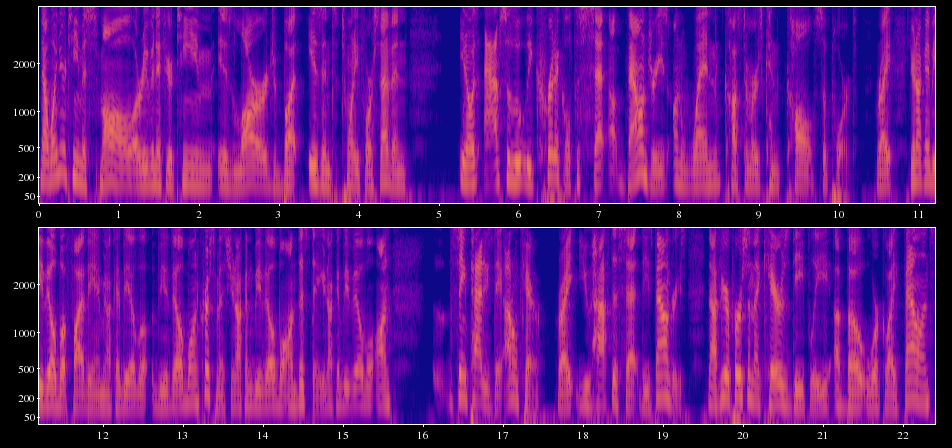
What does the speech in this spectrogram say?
Now, when your team is small, or even if your team is large but isn't 24 7, you know, it's absolutely critical to set up boundaries on when customers can call support right? You're not going to be available at 5 a.m. You're not going to be able be available on Christmas. You're not going to be available on this day. You're not going to be available on uh, St. Patty's Day. I don't care, right? You have to set these boundaries. Now, if you're a person that cares deeply about work life balance,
